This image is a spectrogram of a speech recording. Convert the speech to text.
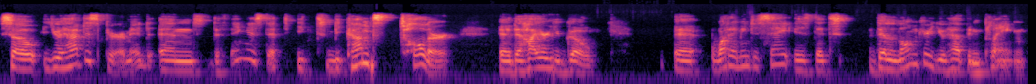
So you have this pyramid, and the thing is that it becomes taller uh, the higher you go. Uh, what I mean to say is that the longer you have been playing,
